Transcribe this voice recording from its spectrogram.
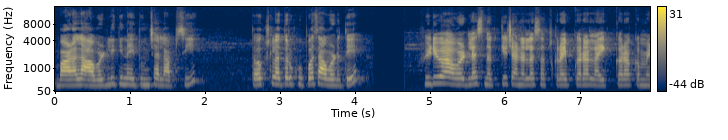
बाळाला आवडली की नाही तुमच्या लापसी तक्षला तर खूपच आवडते. व्हिडिओ आवडल्यास नक्की चॅनलला सबस्क्राईब करा लाईक करा कमेंट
